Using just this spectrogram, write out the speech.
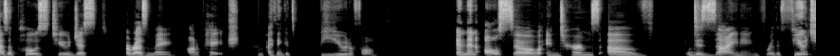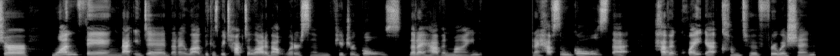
as opposed to just a resume on a page. I think it's beautiful. And then also, in terms of designing for the future, one thing that you did that I love, because we talked a lot about what are some future goals that I have in mind. And I have some goals that haven't quite yet come to fruition.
